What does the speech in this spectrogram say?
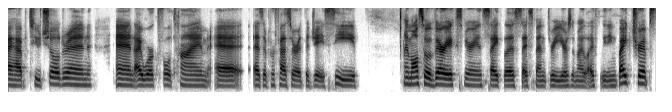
I have two children and I work full time as a professor at the JC. I'm also a very experienced cyclist. I spent three years of my life leading bike trips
